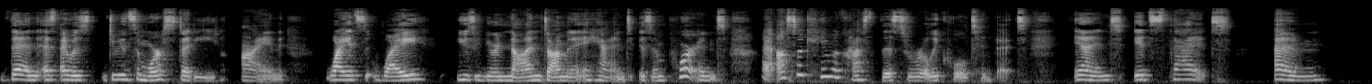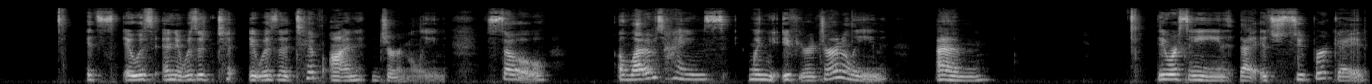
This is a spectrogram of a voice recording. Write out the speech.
then as I was doing some more study on why it's why using your non-dominant hand is important, I also came across this really cool tidbit. And it's that um it's it was and it was a t- it was a tip on journaling. So a lot of times when if you're journaling, um they were saying that it's super good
